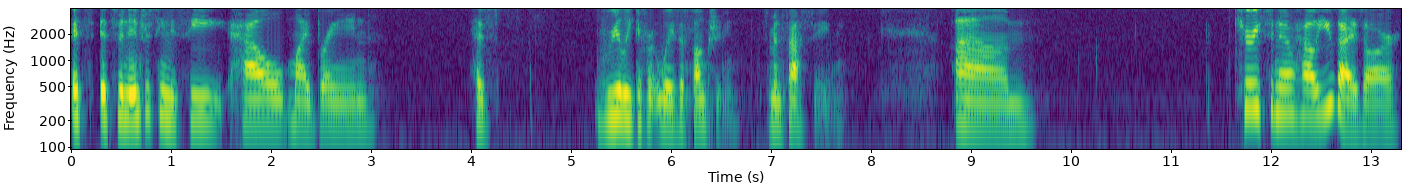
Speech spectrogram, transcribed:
it's it's been interesting to see how my brain has really different ways of functioning. It's been fascinating. Um, curious to know how you guys are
